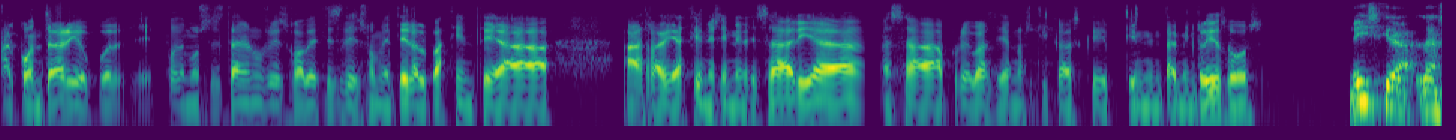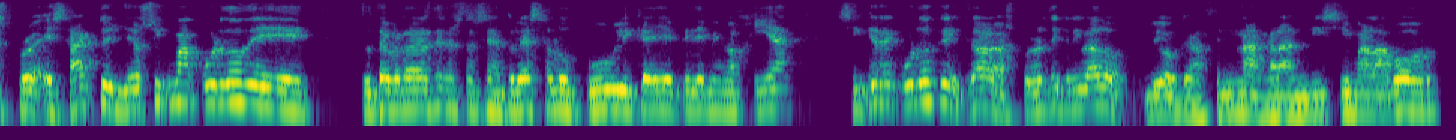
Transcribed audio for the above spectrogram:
Al contrario podemos estar en un riesgo a veces de someter al paciente a, radiaciones innecesarias a pruebas diagnósticas que tienen también riesgos Es que las, exacto, yo sí me acuerdo de, tú te acordarás de nuestra asignatura de salud pública y epidemiología, sí que recuerdo que, claro, las pruebas de cribado, digo que hacen una grandísima labor,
